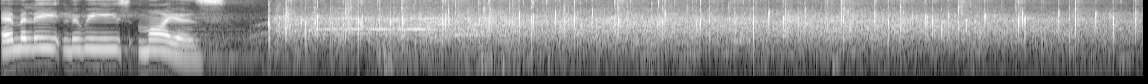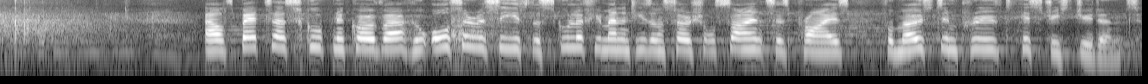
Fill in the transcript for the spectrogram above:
Emily Louise Myers. Alzbeta Skupnikova, who also receives the School of Humanities and Social Sciences Prize for Most Improved History Student.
